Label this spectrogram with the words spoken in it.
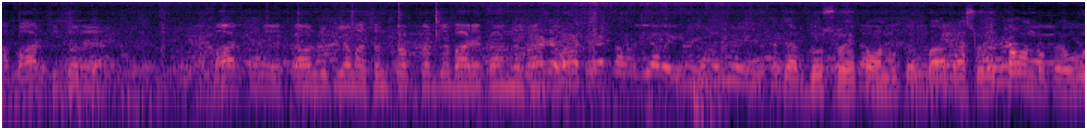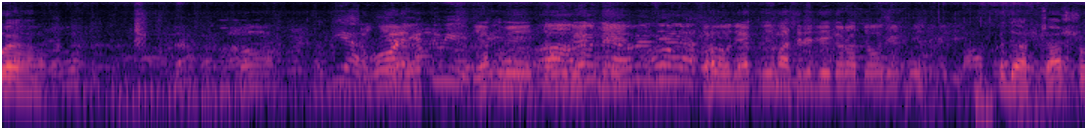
આ બાર પીચોતેર બાર એકાવન રૂપિયામાં સંતોપ કરજે બાર એકાવન એક હજાર દોસો એકાવન રૂપિયા બારસો એકાવન રૂપિયા હોય सौ इक्यावन रुपये हुए हैं એકવી ચૌદ એકવી ચૌદ એકવીમાં શ્રીજી કરો ચૌદ એકવી एक हज़ार चार सौ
